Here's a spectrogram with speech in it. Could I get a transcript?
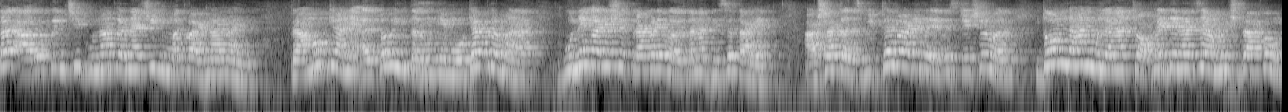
तर आरोपींची गुन्हा करण्याची हिंमत वाढणार नाही. प्रामुख्याने अल्पवयीन तरुण हे मोठ्या प्रमाणात गुन्हेगारी क्षेत्राकडे वळताना दिसत आहेत. अशातच विठ्ठलवाडी रेल्वे स्टेशनवर दोन लहान मुलांना चॉकलेट देण्याचे आमिष दाखवून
